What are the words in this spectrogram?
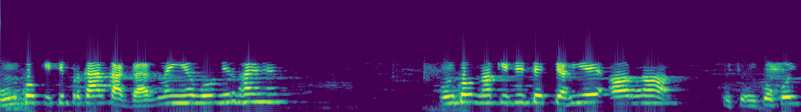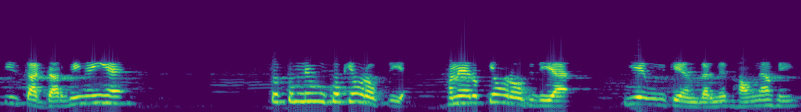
उनको किसी प्रकार का डर नहीं है, वो निर्भय है। उनको न किसी से चाहिए और न उनको कोई चीज़ का डर भी नहीं है। तो तुमने उनको क्यों रोक दिया? हमें क्यों रोक दिया? ये उनके अंदर में भावना हुई।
